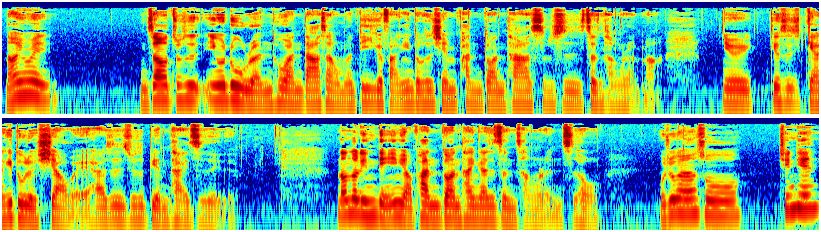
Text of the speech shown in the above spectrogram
然后因为你知道，就是因为路人突然搭讪，我们第一个反应都是先判断他是不是正常人嘛，因为就是给他多的笑诶，还是就是变态之类的。然后那零点一秒判断他应该是正常人之后，我就跟他说，今天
